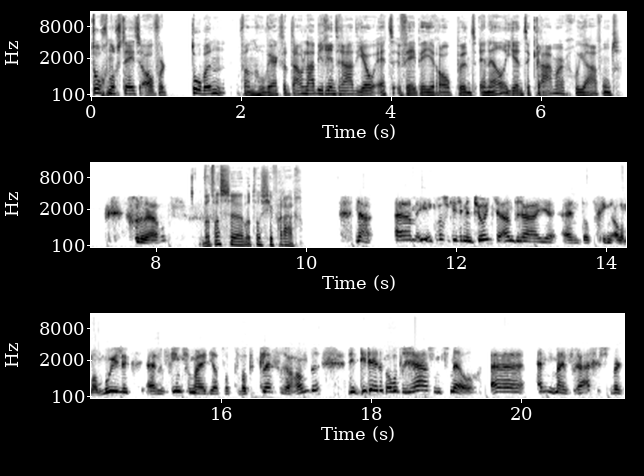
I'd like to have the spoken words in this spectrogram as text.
toch nog steeds over tobben. Van hoe werkt het nou? Labyrinthradio.vpro.nl. Jente Kramer, goedenavond. Goedenavond. Wat was, uh, wat was je vraag? Nou, Um, ik was een keer een jointje aan het draaien en dat ging allemaal moeilijk. En een vriend van mij die had wat, wat kleffere handen, die, die deed het altijd razendsnel. Uh, en mijn vraag is, waar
